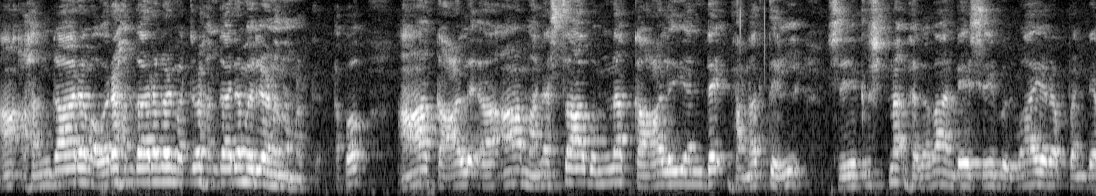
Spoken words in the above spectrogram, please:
ആ അഹങ്കാരം ഓരഹങ്കാരങ്ങൾ മറ്റൊരു അഹങ്കാരം വരികയാണ് നമ്മൾക്ക്. അപ്പോൾ ആ കാളി ആ- മനസ്സാകുന്ന കാളിയന്റെ ഭണത്തിൽ ശ്രീകൃഷ്ണ ഭഗവാന്റെ ശ്രീ ഗുരുവായൂരപ്പന്റെ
